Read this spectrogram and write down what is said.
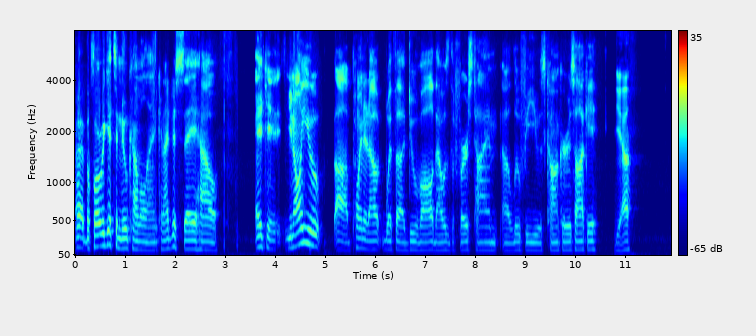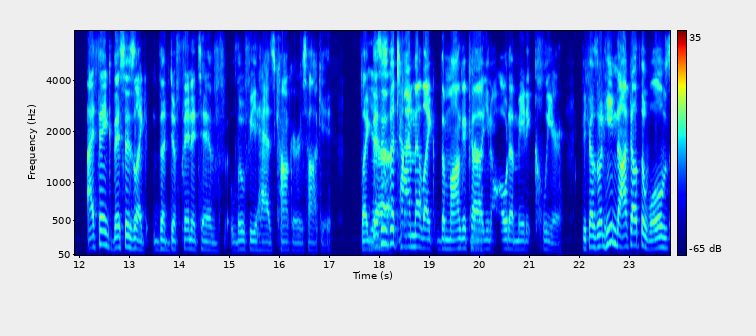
All right, before we get to New Land, can I just say how, AK, you know, you uh, pointed out with uh, Duval that was the first time uh, Luffy used Conqueror's Haki. Yeah. I think this is like the definitive Luffy has Conqueror's Haki. Like this is the time that like the mangaka, Yeah. you know, Oda made it clear. Because when he knocked out the wolves,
